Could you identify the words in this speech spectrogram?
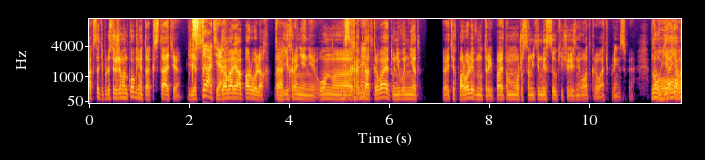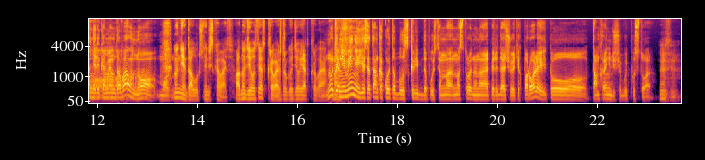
А, кстати, плюс режим инкогнито, кстати. если- Кстати! говоря о паролях э, Так. и хранении, он, э, когда открывает, у него нет этих паролей внутри, поэтому можно сомнительные ссылки через него открывать, в принципе. Ну, я, я бы не рекомендовал, но можно. Ну, нет, да, лучше не рисковать. Одно дело ты открываешь, другое дело я открываю. Ну, тем не Понимаешь? менее, если там какой-то был скрипт, допустим, на- настроенный на передачу этих паролей, то там хранилище будет пустое. Мгм.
